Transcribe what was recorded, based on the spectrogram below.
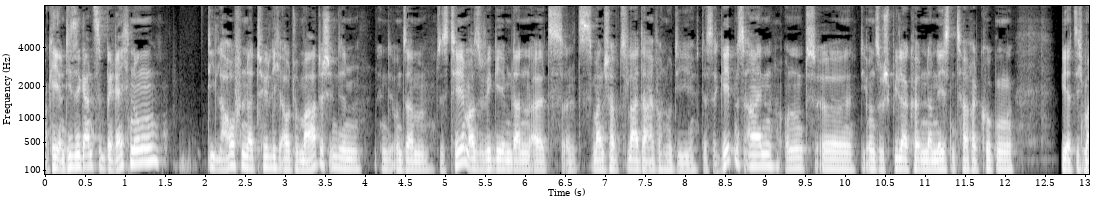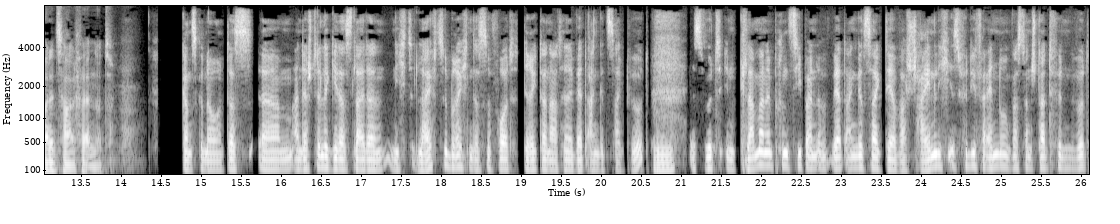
Okay, und diese ganze Berechnung, die laufen natürlich automatisch in, dem, in unserem System. Also wir geben dann als, als Mannschaftsleiter einfach nur die, das Ergebnis ein und äh, die unsere Spieler können am nächsten Tag halt gucken, wie hat sich meine Zahl verändert. Ganz genau. Das ähm, an der Stelle geht das leider nicht live zu berechnen, dass sofort direkt danach der Wert angezeigt wird. Mhm. Es wird in Klammern im Prinzip ein Wert angezeigt, der wahrscheinlich ist für die Veränderung, was dann stattfinden wird.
